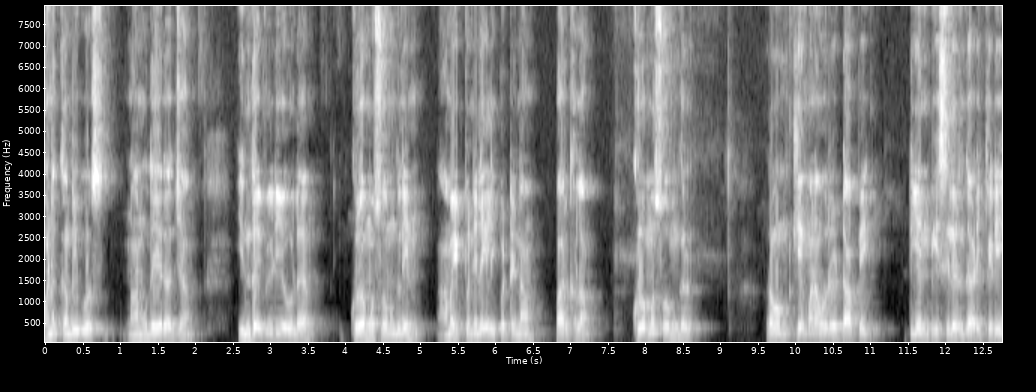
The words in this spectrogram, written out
வணக்கம் பிபோஸ் நான் உதயராஜா. இந்த வீடியோவில் குரோமோசோம்களின் அமைப்பு நிலைகளை பற்றி நாம் பார்க்கலாம். குரோமோசோம்கள். ரொம்ப முக்கியமான ஒரு டாபிக் டிஎன்பிசியிலிருந்து அடிக்கடி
